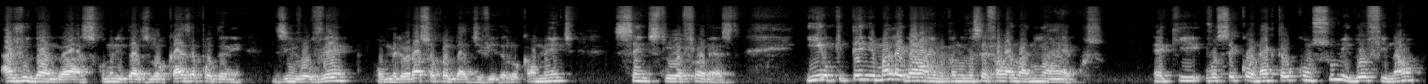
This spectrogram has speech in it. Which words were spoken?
ajudando as comunidades locais a poderem desenvolver ou melhorar sua qualidade de vida localmente sem destruir a floresta. E o que tem de mais legal ainda, quando você fala da linha Ecos, é que você conecta o consumidor final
